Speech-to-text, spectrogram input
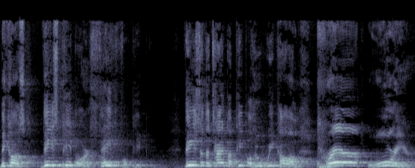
Because these people are faithful people. These are the type of people who we call them prayer warriors.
